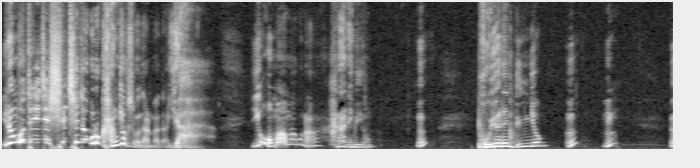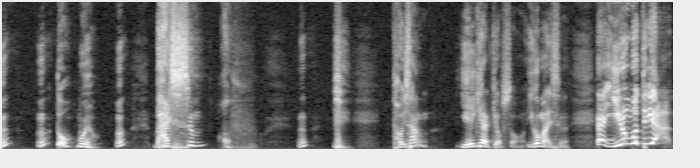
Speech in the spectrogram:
이런 것들이 이제 실체적으로 간격성을 날마다. 야, 이거 어마어마구나. 하나님의 영. 응? 보혈의 능력. 응? 응? 응? 응? 또 뭐요? 응? 말씀. 어후. 응? 더 이상 얘기할 게 없어. 이것만 있으면. 그러니까 이런 것들이 안,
